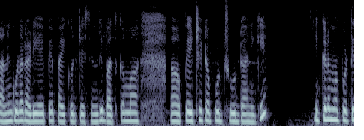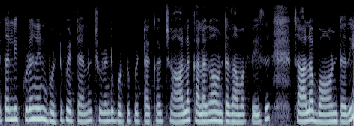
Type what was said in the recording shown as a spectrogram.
తను కూడా రెడీ అయిపోయి పైకి వచ్చేసింది బతుకమ్మ పేర్చేటప్పుడు చూడడానికి. ఇక్కడ మా పొట్టి తల్లికి కూడా నేను బొట్టు పెట్టాను. చూడండి బొట్టు పెట్టాక చాలా కలగా ఉంటుంది ఆమె ఫేస్. చాలా బాగుంటుంది.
